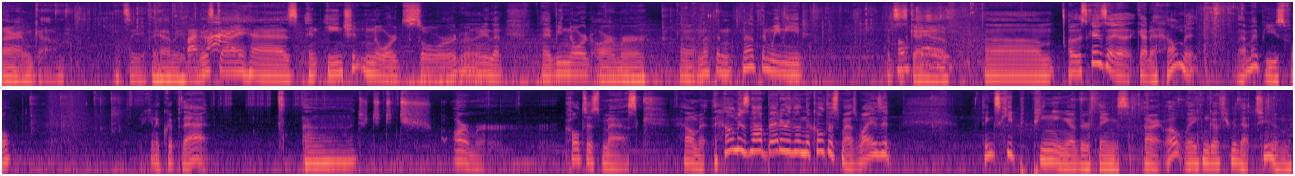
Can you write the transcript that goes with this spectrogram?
All right, we got him. Let's see if they have anything. This guy has an ancient Nord sword. We don't need that. Heavy Nord armor. Uh, nothing. Nothing we need. What's this guy have? Um. Oh, this guy's uh got a helmet. That might be useful. We can equip that. Uh, armor, cultist mask, helmet. The helmet is not better than the cultist mask. Why is it? Things keep pinging other things. All right. Oh, we can go through that tomb.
